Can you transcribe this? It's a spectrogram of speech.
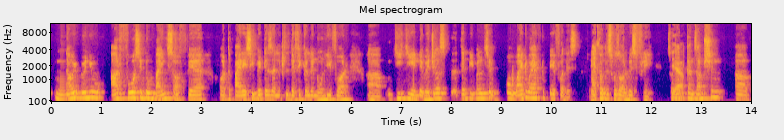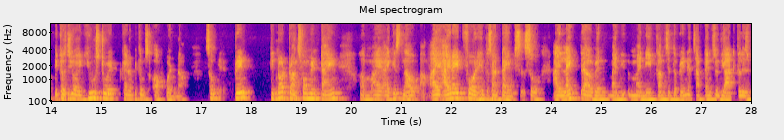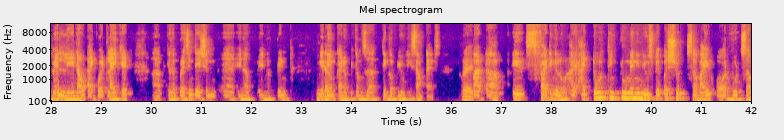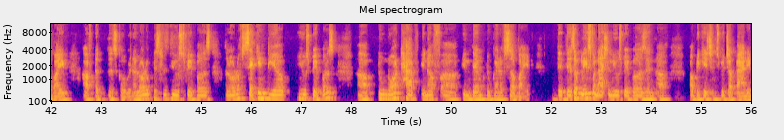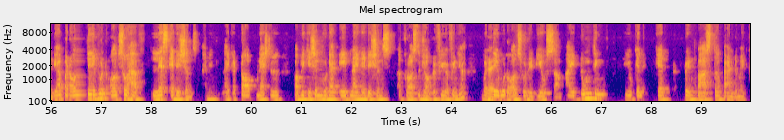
now when you are forced into buying software or the piracy bit is a little difficult and only for uh, geeky individuals, then people say, "Oh, why do I have to pay for this? I thought this was always free." So Yeah. that consumption, uh, because you are used to it, kind of becomes awkward now. So Yeah. print did not transform in time. Um, I, I guess now I, I write for Hindustan Times, so I liked uh, when my my name comes in the print, and sometimes when the article is well laid out, I quite like it uh, because the presentation uh, in a in a print medium kind of becomes a thing of beauty sometimes. Right. But uh, it's fighting alone. I, I don't think too many newspapers should survive or would survive after this COVID. A lot of business newspapers, a lot of second tier newspapers uh, do not have enough uh, in them to kind of survive. There's a place for national newspapers and uh, publications which are pan India, but all, they would also have less editions. I mean, like a top national publication would have eight, nine editions across the geography of India, but they would also reduce some. I don't think you can get print past the pandemic.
